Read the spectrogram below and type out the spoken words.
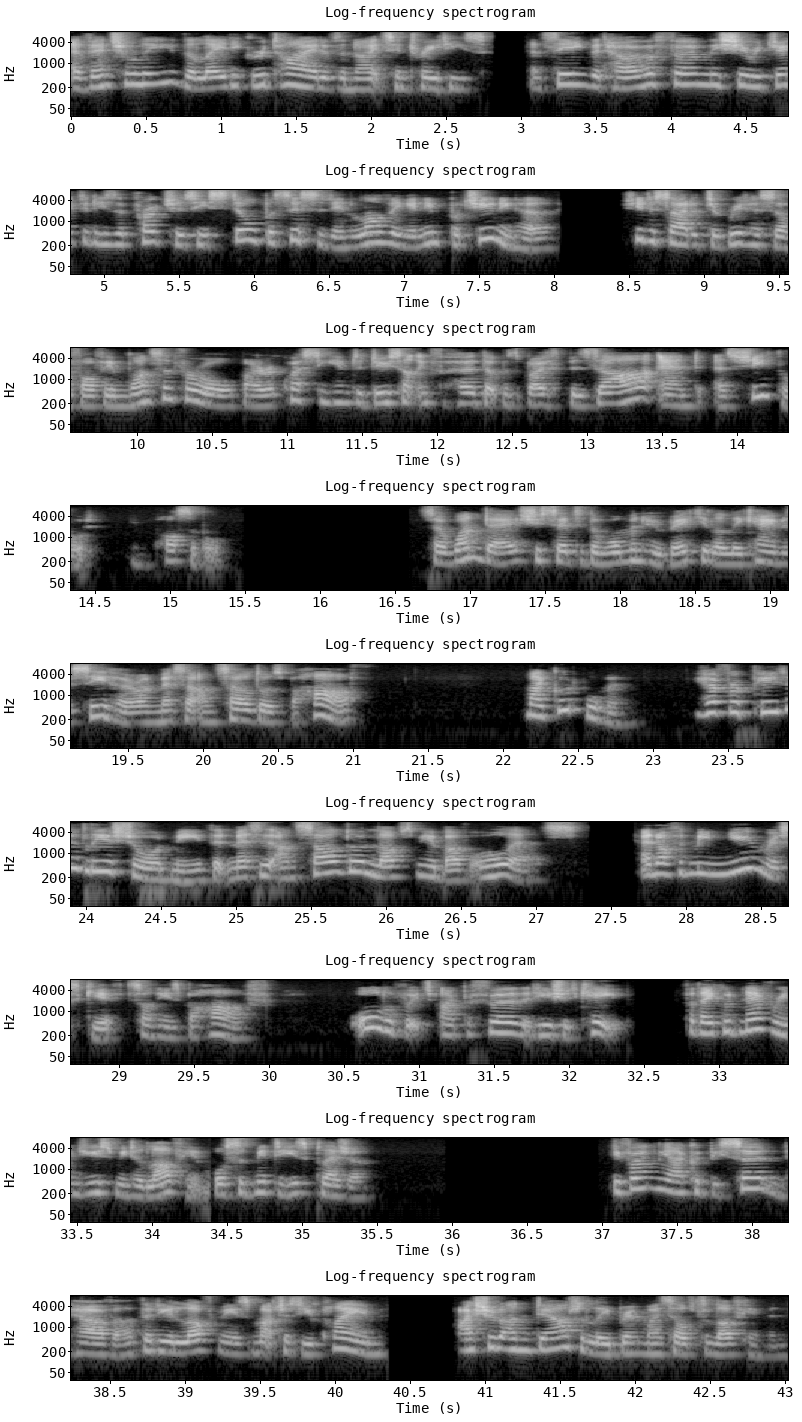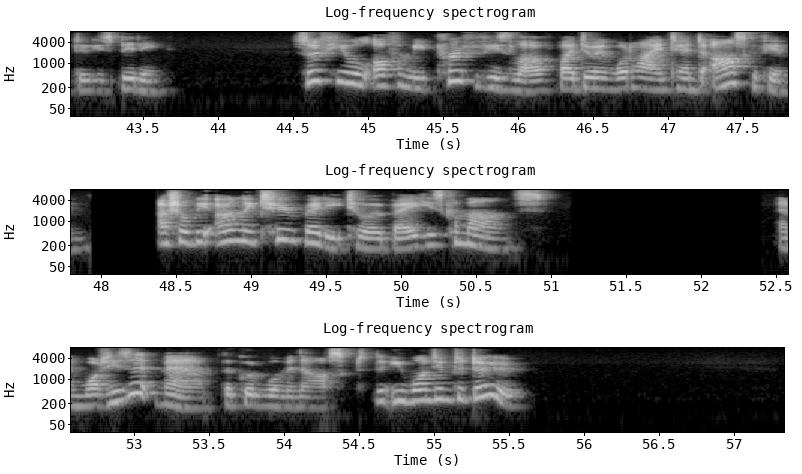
Eventually, the lady grew tired of the knight's entreaties, and seeing that however firmly she rejected his approaches, he still persisted in loving and importuning her, she decided to rid herself of him once and for all by requesting him to do something for her that was both bizarre and, as she thought, impossible. So one day she said to the woman who regularly came to see her on Messer Ansaldo's behalf, my good woman, you have repeatedly assured me that Messer Ansaldo loves me above all else, and offered me numerous gifts on his behalf, all of which I prefer that he should keep, for they could never induce me to love him or submit to his pleasure. If only I could be certain, however, that he loved me as much as you claim, I should undoubtedly bring myself to love him and do his bidding. So if he will offer me proof of his love by doing what I intend to ask of him, I shall be only too ready to obey his commands. And what is it, ma'am, the good woman asked, that you want him to do?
